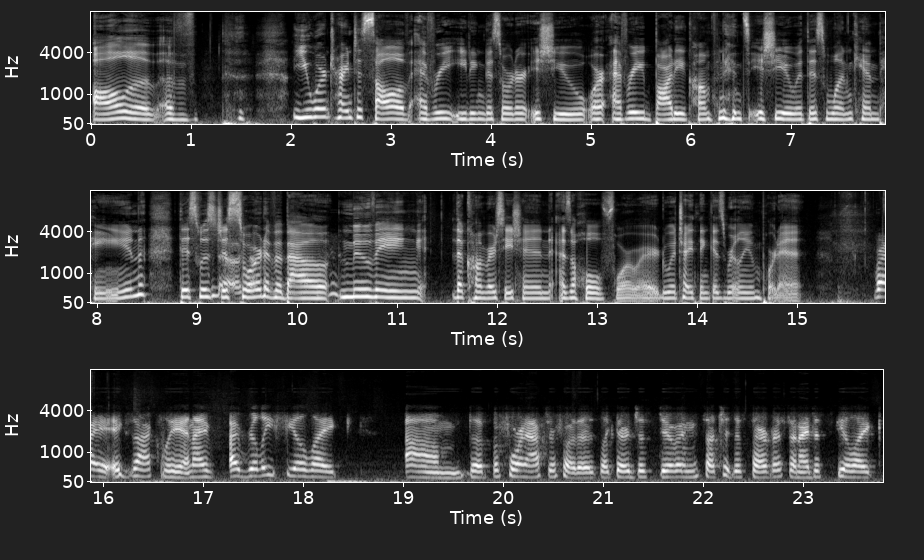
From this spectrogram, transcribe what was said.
all of, of you weren't trying to solve every eating disorder issue or every body confidence issue with this one campaign. This was just no, sort no, of about moving the conversation as a whole forward, which I think is really important. Right, exactly. And I I really feel like um, the before and after photos, like they're just doing such a disservice, and I just feel like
